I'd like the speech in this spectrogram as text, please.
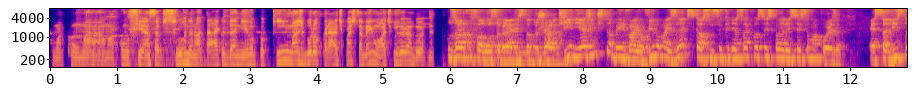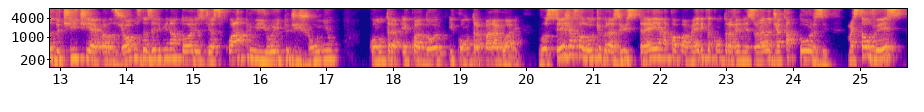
com uma, com uma, uma confiança absurda no ataque. O Danilo um pouquinho mais burocrático, mas também um ótimo jogador. Né? O Zarco falou sobre a lista do Jardim e a gente também vai ouvi-la, mas antes, Cassus, eu queria só que você esclarecesse uma coisa. Essa lista do Tite é para os jogos das eliminatórias, dias 4 e 8 de junho, contra Equador e contra Paraguai. Você já falou que o Brasil estreia na Copa América contra a Venezuela dia 14, mas talvez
